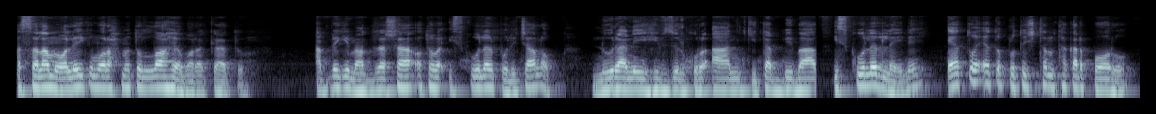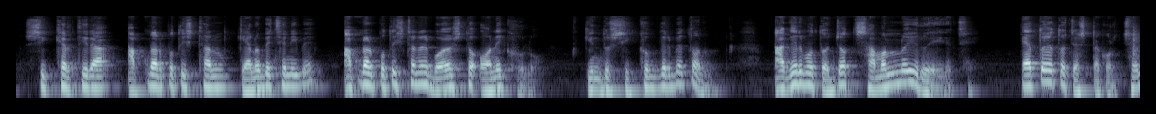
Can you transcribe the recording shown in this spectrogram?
আসসালামু আলাইকুম রহমতুল্লাহ বরাকাত আপনি কি মাদ্রাসা অথবা স্কুলের পরিচালক? নুরানি হিফজুল কোরআন, কিতাব বিভাগ, স্কুলের লাইনে এত এত প্রতিষ্ঠান থাকার পরও শিক্ষার্থীরা আপনার প্রতিষ্ঠান কেন বেছে নিবে? আপনার প্রতিষ্ঠানের বয়স তো অনেক হলো, কিন্তু শিক্ষকদের বেতন আগের মতো যত সামান্যই রয়ে গেছে। এত এত চেষ্টা করছেন,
